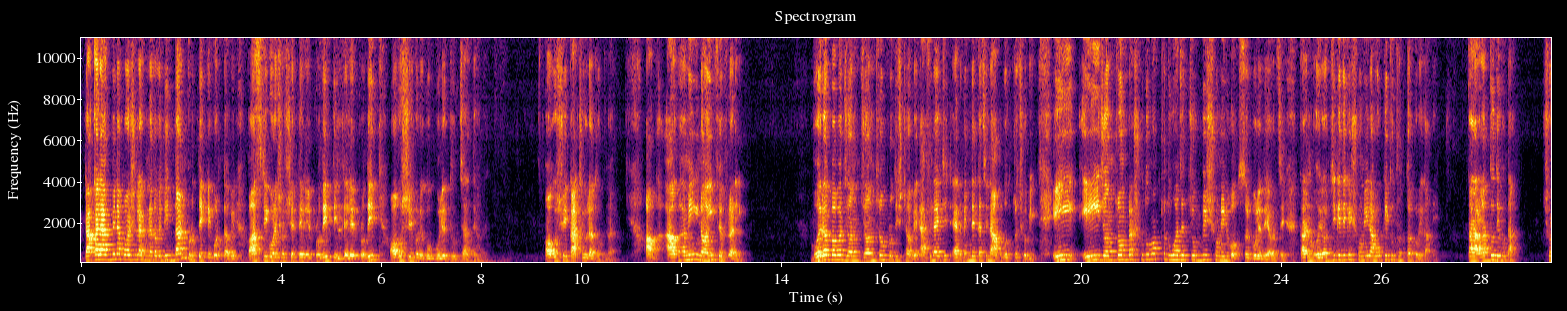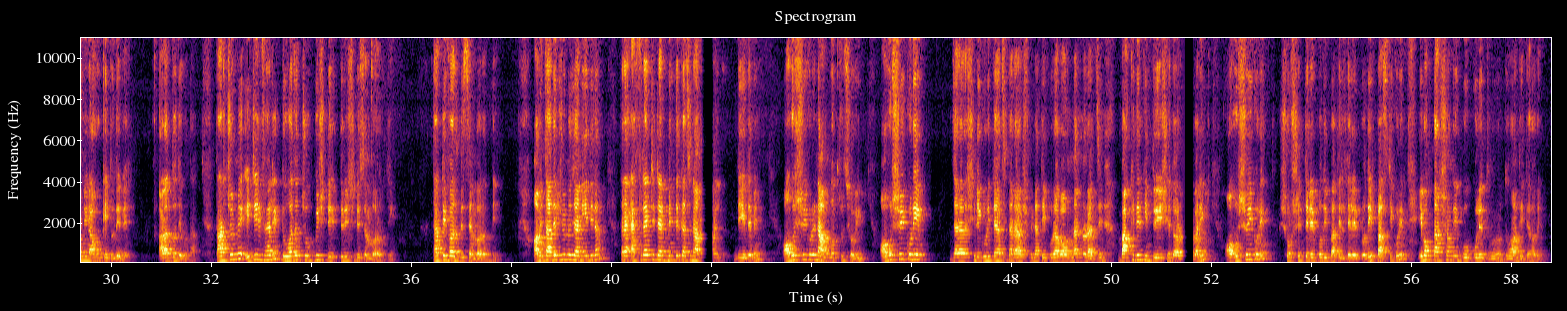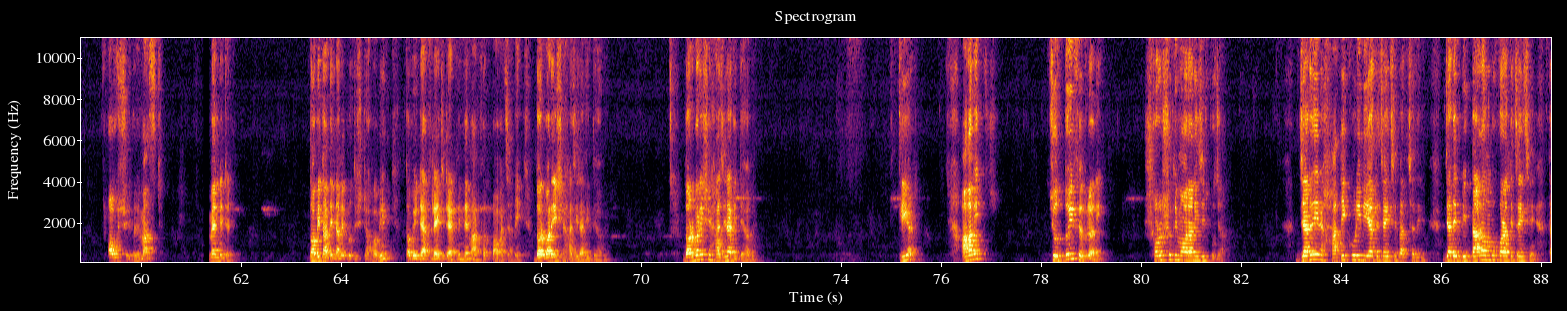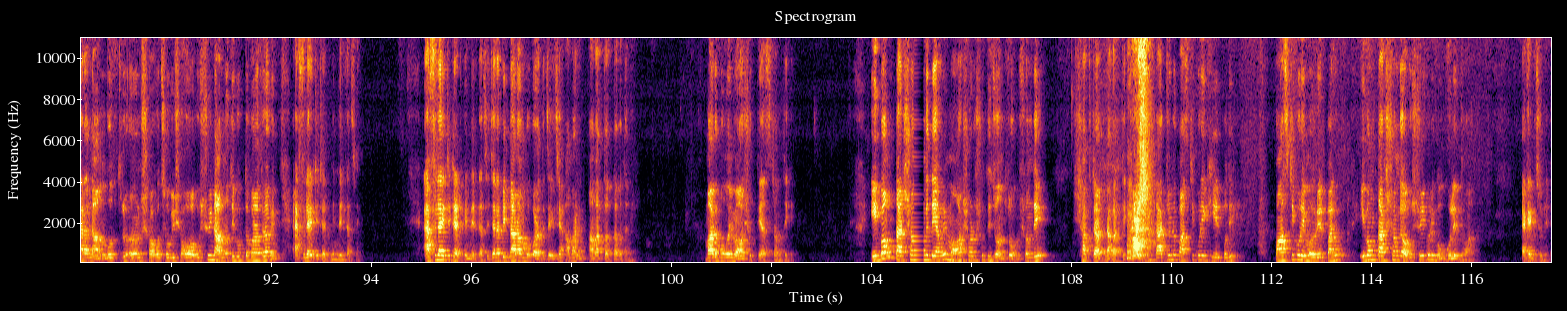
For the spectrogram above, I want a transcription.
টাকা লাগবে না, পয়সা লাগবে না, তবে দীপদান প্রত্যেককে করতে হবে। পাঁচটি করে সর্ষের তেলের প্রদীপ, তিল তেলের প্রদীপ, অবশ্যই করে গুগুলের ধূপ জ্বালতে হবে। অবশ্যই কাঠিওলা ধূপ নয়। আগামী নয় ফেব্রুয়ারি ভৈরব বাবার যন- যন্ত্রম প্রতিষ্ঠা হবে। অ্যাফিলাইটেড অ্যাডমিনদের কাছে নামগোত্র ছবি। এই এই যন্ত্রমটা শুধুমাত্র দু হাজার চব্বিশ শনির বৎসর বলে দেওয়া হচ্ছে। কারণ ভৈরবজিকে দেখে শনি রাহু কেতু থরথর করে কাঁপে। তার আরাধ্য দেবতা। শনি রাহু কেতু দেবের আরাধ্য দেবতা। তার জন্য এটির ভ্যালিড দু হাজার চব্বিশ একত্রিশ ডিসেম্বর অব্দি থার্টি ফার্স্ট ডিসেম্বর অব্দি আমি তাদের জন্য জানিয়ে দিলাম, তারা অ্যাফিলাইটেড অ্যাডমিনদের কাছে নাম দিয়ে দেবেন অবশ্যই করে নামগোত্র ছবি, অবশ্যই করে যারা শিলিগুড়িতে আছে তারা আসবে না, ত্রিপুরা বা অন্যান্য রাজ্যে, বাকিদের কিন্তু এসে দরবারে। অবশ্যই করে সর্ষের তেলের প্রদীপ বা তেল তেলের প্রদীপ, পাঁচটি করে, এবং তার সঙ্গে গুগুলের ধোঁয়া দিতে হবে। অবশ্যই করে মাস্ট ম্যান্ডেটারি তবে তাদের নামে প্রতিষ্ঠা হবে, তবে এটা অ্যাফিলাইটেড অ্যাডমিনদের মারফত পাওয়া যাবে। দরবারে এসে হাজিরা দিতে হবে। দরবারে এসে হাজিরা দিতে হবে। ক্লিয়ার আগামী চোদ্দই ফেব্রুয়ারি সরস্বতী মহারানীজির পূজা। যাদের হাতে খড়ি দিয়াতে চাইছে বাচ্চাদের, যাদের বিদ্যারম্ভ করাতে চাইছে, তারা নাম গোত্র সহ ছবি সহ অবশ্যই নাম নথিভুক্ত করাতে হবে অ্যাফিলাইটেড অ্যাডমিনদের কাছে। অ্যাফিলাইটেড অ্যাডমিনদের কাছে, যারা বিদ্যারম্ভ করাতে চাইছে আমার আমার তত্ত্বাবধানে। মারুপময় মহাশক্তি আশ্রম থেকে। এবং তার সঙ্গে দেওয়া হবে মহা সরস্বতী যন্ত্র সন্ধে সাতটা নাগাদ থেকে। তার জন্য পাঁচটি করে ঘিয়ের প্রদীপ। পাঁচটি করে ময়ূরের পালক এবং তার সঙ্গে অবশ্যই করে গুগলের ধোঁয়া এক একজনের।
